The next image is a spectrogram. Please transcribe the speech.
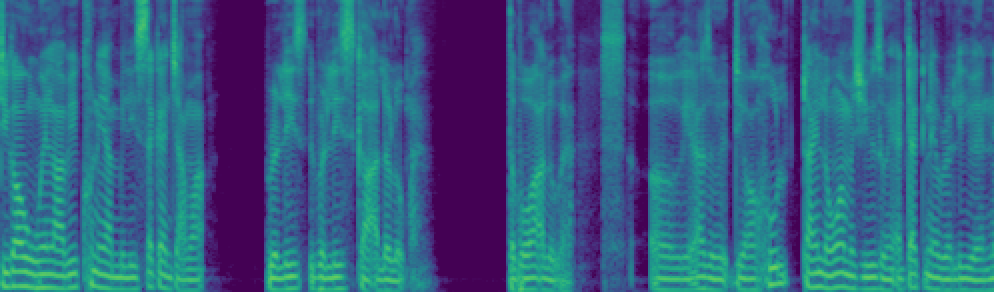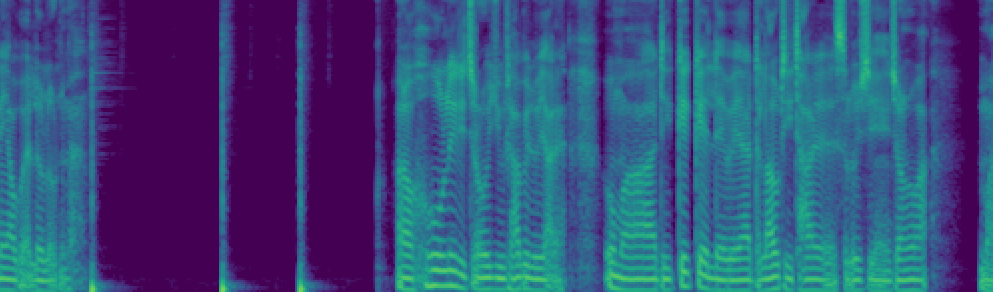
ဒီကောင်ဝင်လာပြီး900 milli second ကြာမှ release release ကအလုပ်လုပ်မယ်တဘောကအဲ့လိုပဲโอเคအဲ့ဆိုဒီအောင် whole time လုံးဝမရှိဘူးဆိုရင် attack နဲ့ release ပဲနှစ်ယောက်ပဲအလုပ်လုပ်နေမှာအဲ့တော့ whole လေးတွေကျွန်တော်တို့ယူထားပေးလို့ရတယ်ဥပမာဒီ kick kick level ကဒီလောက်ထိထားရတယ်ဆိုလို့ရှိရင်ကျွန်တော်တို့ကဒီမှာ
